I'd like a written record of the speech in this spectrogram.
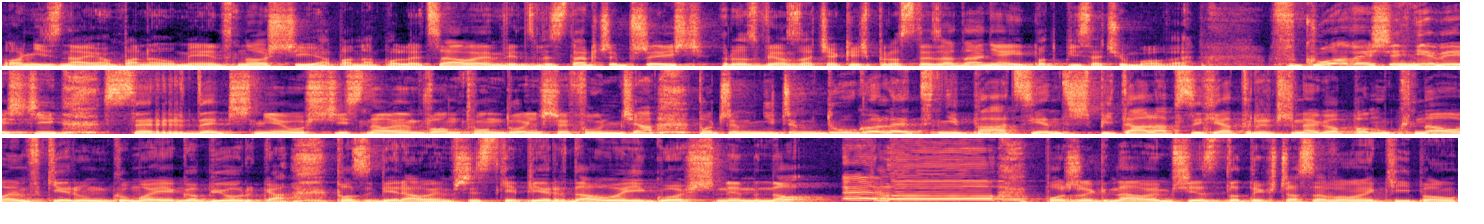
Oni znają pana umiejętności, ja pana polecałem, więc wystarczy przyjść, rozwiązać jakieś proste zadania i podpisać umowę. W głowie się nie mieści. Serdecznie uścisnąłem wątłą dłoń szefuncia, po czym niczym długoletni pacjent szpitala psychiatrycznego pomknąłem w kierunku mojego biurka. Pozbierałem wszystkie pierdoły i głośnym no elo! Pożegnałem się z dotychczasową ekipą.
